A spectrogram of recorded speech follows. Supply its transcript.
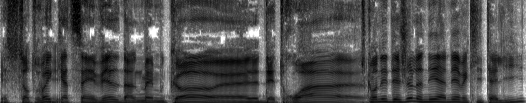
Mais si tu te retrouves avec 4-5 villes dans le même cas, euh, Détroit... Euh, Parce qu'on est déjà le nez à nez avec l'Italie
